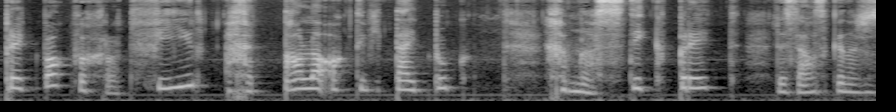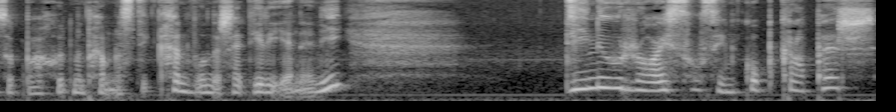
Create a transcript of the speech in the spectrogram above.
pretpak vir graad 4, 'n getalle aktiwiteitboek, gimnastiekpret. Lisel se kinders is ook baie goed met gimnastiek. Geen wonder sy het hierdie ene nie dino raaisels en kopkrappers,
